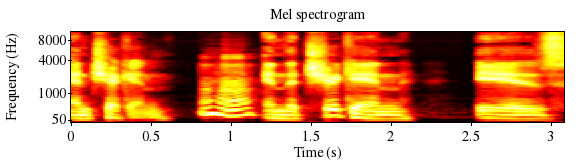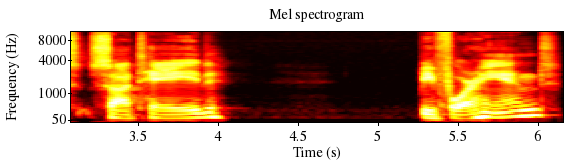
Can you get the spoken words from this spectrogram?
and chicken. Mm-hmm. And the chicken is sauteed beforehand.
